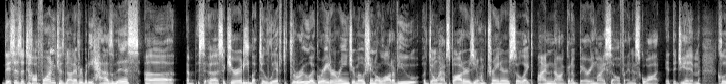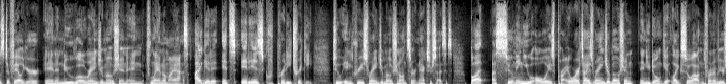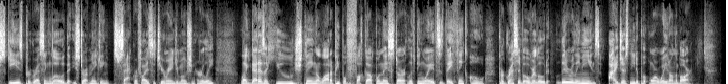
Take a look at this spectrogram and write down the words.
This is a tough one because not everybody has this. Uh, uh, security, but to lift through a greater range of motion. A lot of you don't have spotters, you don't have trainers. So, like, I'm not going to bury myself in a squat at the gym close to failure in a new low range of motion and land on my ass. I get it. It's, it is pretty tricky to increase range of motion on certain exercises. But assuming you always prioritize range of motion and you don't get like so out in front of your skis progressing load that you start making sacrifices to your range of motion early, like that is a huge thing. A lot of people fuck up when they start lifting weights is they think, "Oh, progressive overload literally means I just need to put more weight on the bar."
